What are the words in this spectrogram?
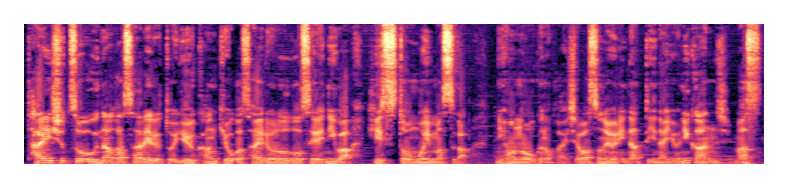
退出を促されるという環境が裁量労働制には必須と思いますが、日本の多くの会社はそのようになっていないように感じます。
